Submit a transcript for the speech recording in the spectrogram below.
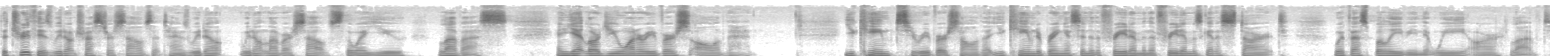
the truth is we don't trust ourselves at times. We don't, we don't love ourselves the way you love us. And yet, Lord, you want to reverse all of that you came to reverse all of that. You came to bring us into the freedom, and the freedom is going to start with us believing that we are loved.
